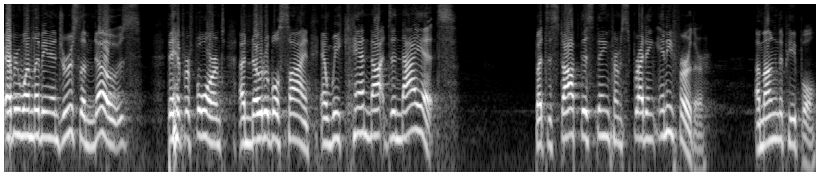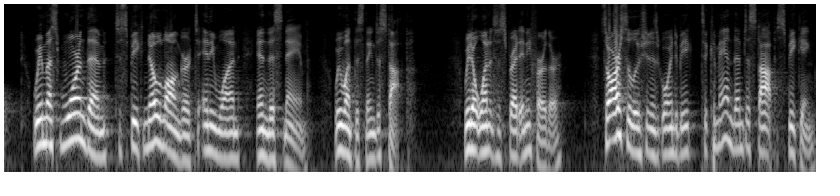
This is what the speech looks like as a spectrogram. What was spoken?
Everyone living in Jerusalem knows they have performed a notable sign, and we cannot deny it. But to stop this thing from spreading any further among the people, we must warn them to speak no longer to anyone in this name. We want this thing to stop. We don't want it to spread any further. So, our solution is going to be to command them to stop speaking.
